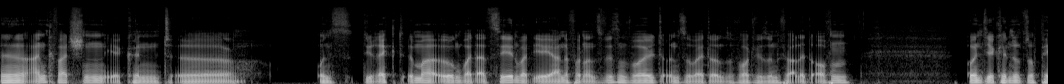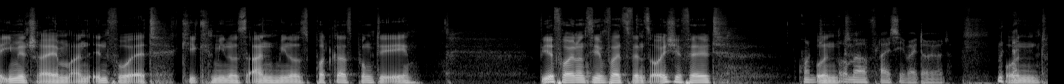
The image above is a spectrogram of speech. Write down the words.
äh, anquatschen. Ihr könnt äh, uns direkt immer irgendwas erzählen, was ihr gerne von uns wissen wollt und so weiter und so fort. Wir sind für alles offen. Und ihr könnt uns auch per E-Mail schreiben an info at kick-an-podcast.de. Wir freuen uns jedenfalls, wenn es euch gefällt Und, Und- immer fleißig weiterhört. und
